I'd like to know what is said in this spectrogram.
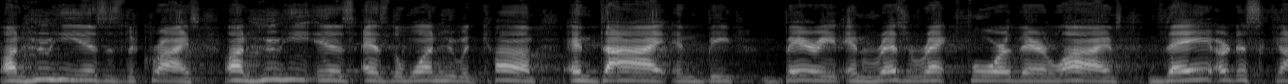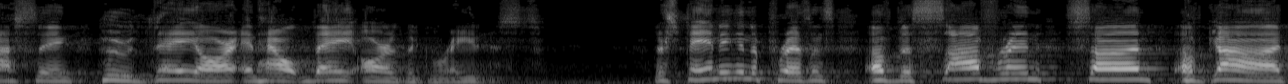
on who he is as the Christ, on who he is as the one who would come and die and be buried and resurrect for their lives, they are discussing who they are and how they are the greatest. They're standing in the presence of the sovereign Son of God,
